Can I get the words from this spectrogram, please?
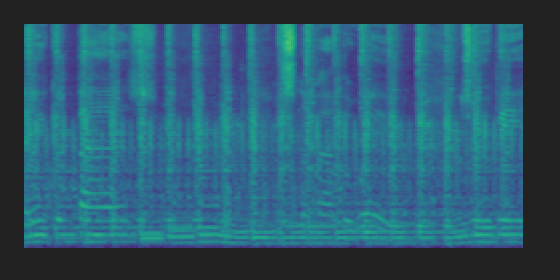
say goodbyes. It's not out the way to be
